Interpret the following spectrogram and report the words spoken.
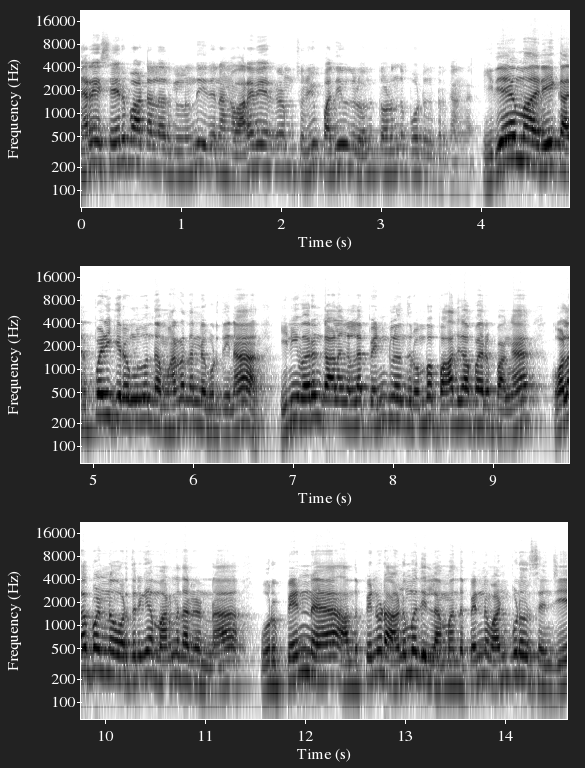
நிறைய செயற்பாட்டாளர்கள் வந்து இதை நாங்கள் வரவேற்கிறோம்னு சொல்லியும் பதிவுகள் வந்து தொடர்ந்து போட்டுக்கிட்டு இருக்காங்க. இதே மாதிரி கற்பழிக்கிறவங்களுக்கும் இந்த மரண தண்டனை கொடுத்தீங்கன்னா இனி வரும் காலங்களில் பெண்கள் வந்து ரொம்ப பாதுகாப்பாக இருப்பாங்க. கொலை பண்ண ஒருத்தருக்கே மரண தண்டனைனா ஒரு பெண்ணை அந்த பெண்ணோட அனுமதி இல்லாமல் அந்த பெண்ணை வன்புணர்வு செஞ்சு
